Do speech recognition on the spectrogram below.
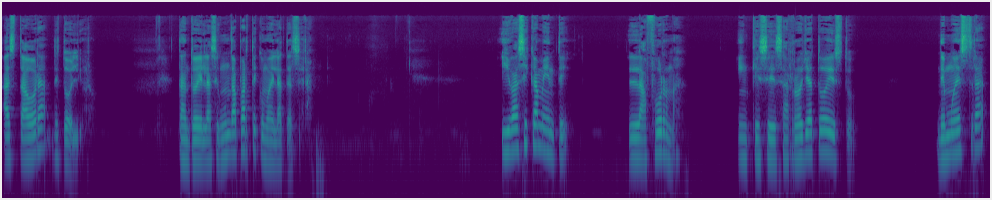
hasta ahora de todo el libro. tanto de la segunda parte como de la tercera. Y básicamente la forma en que se desarrolla todo esto demuestra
